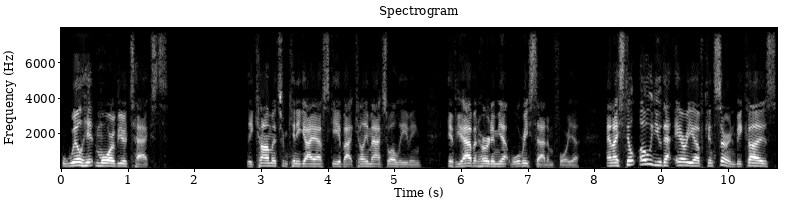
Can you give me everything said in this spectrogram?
we'll hit more of your texts. The comments from Kenny Gajewski about Kelly Maxwell leaving. If you haven't heard him yet, we'll reset him for you. And I still owe you that area of concern because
